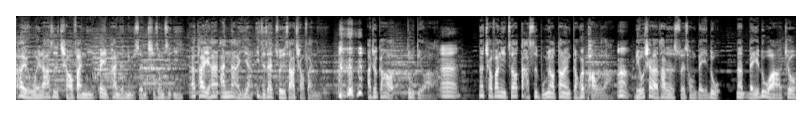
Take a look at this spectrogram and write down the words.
艾尔维拉是乔凡尼背叛的女神其中之一。那她也和安娜一样，一直在追杀乔凡尼。啊，就刚好渡丢啊。嗯。那乔凡尼知道大事不妙，当然赶快跑了啊。嗯。留下了他的随从雷洛。那雷洛啊，就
